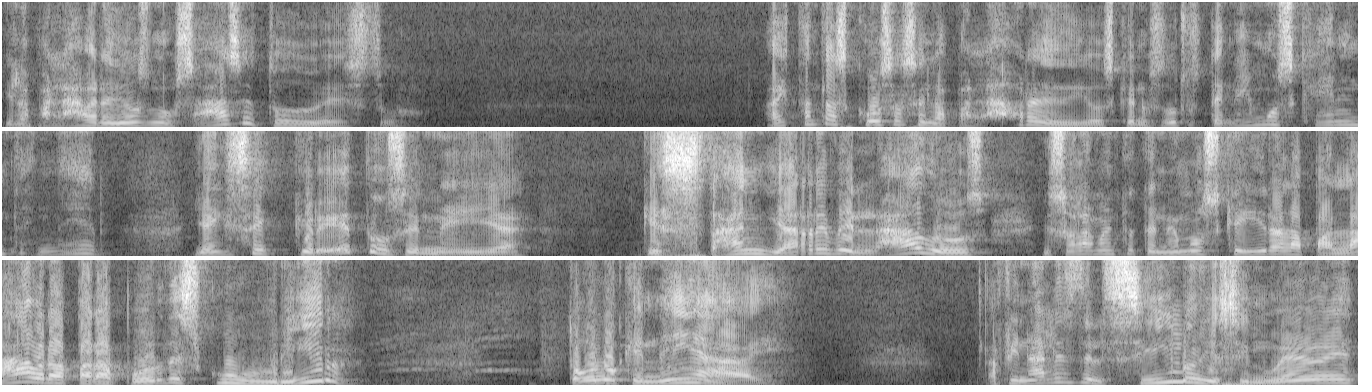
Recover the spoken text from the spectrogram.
Y la palabra de Dios nos hace todo esto. Hay tantas cosas en la palabra de Dios que nosotros tenemos que entender. Y hay secretos en ella que están ya revelados y solamente tenemos que ir a la palabra para poder descubrir todo lo que en ella hay. A finales del siglo XIX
